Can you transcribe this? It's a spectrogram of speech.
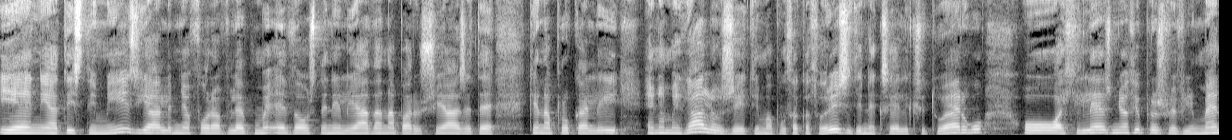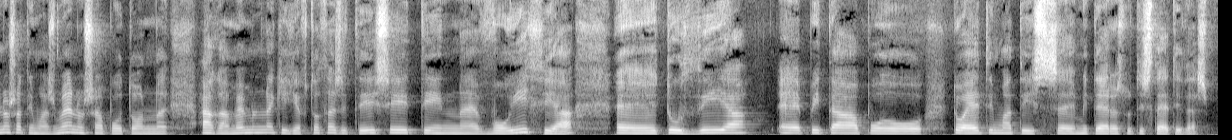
Η έννοια της τιμής, για άλλη μια φορά βλέπουμε εδώ στην Ιλιάδα να παρουσιάζεται και να προκαλεί ένα μεγάλο ζήτημα που θα καθορίσει την εξέλιξη του έργου. Ο Αχιλέας νιώθει προσβεβλημένος, ατιμασμένος από τον Αγαμέμνονα και γι' αυτό θα ζητήσει την βοήθεια ε, του Δία έπειτα από το αίτημα της ε, μητέρας του της Θέτιδας.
